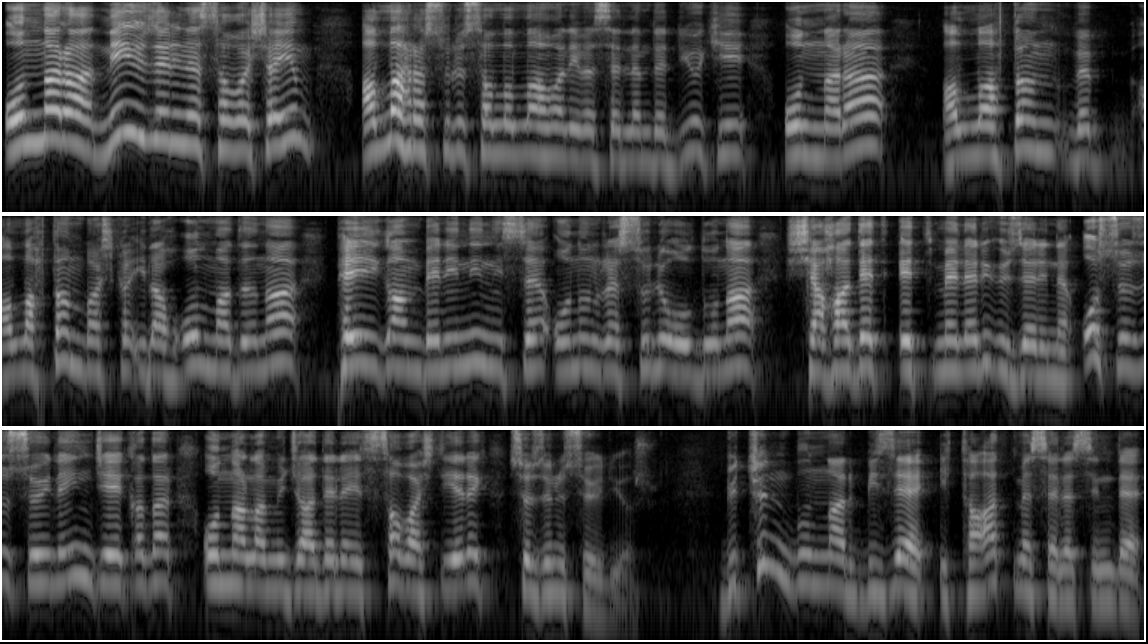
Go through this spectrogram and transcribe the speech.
onlara ne üzerine savaşayım Allah Resulü sallallahu aleyhi ve sellem de diyor ki onlara Allah'tan ve Allah'tan başka ilah olmadığına peygamberinin ise onun Resulü olduğuna şehadet etmeleri üzerine o sözü söyleyinceye kadar onlarla mücadele et savaş diyerek sözünü söylüyor. Bütün bunlar bize itaat meselesinde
